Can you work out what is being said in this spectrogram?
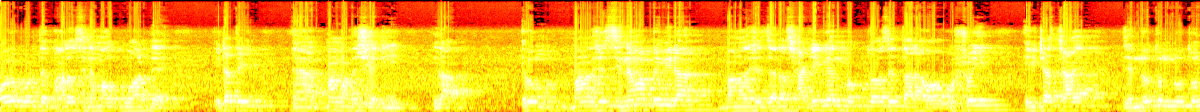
বড় পর্দায় ভালো সিনেমা উপহার দেয়, এটাতে বাংলাদেশেরই লাভ। এবং বাংলাদেশের সিনেমা প্রেমীরা, বাংলাদেশের যারা সাকিবিয়ান ভক্ত আছে, তারা অবশ্যই এইটা চায় যে নতুন নতুন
